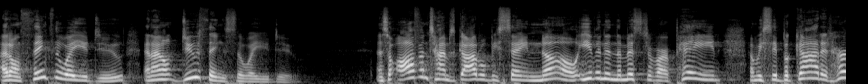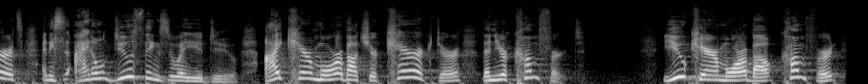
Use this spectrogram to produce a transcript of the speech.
I don't think the way you do, and I don't do things the way you do. And so oftentimes God will be saying no, even in the midst of our pain. And we say, but God, it hurts. And He says, I don't do things the way you do. I care more about your character than your comfort. You care more about comfort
